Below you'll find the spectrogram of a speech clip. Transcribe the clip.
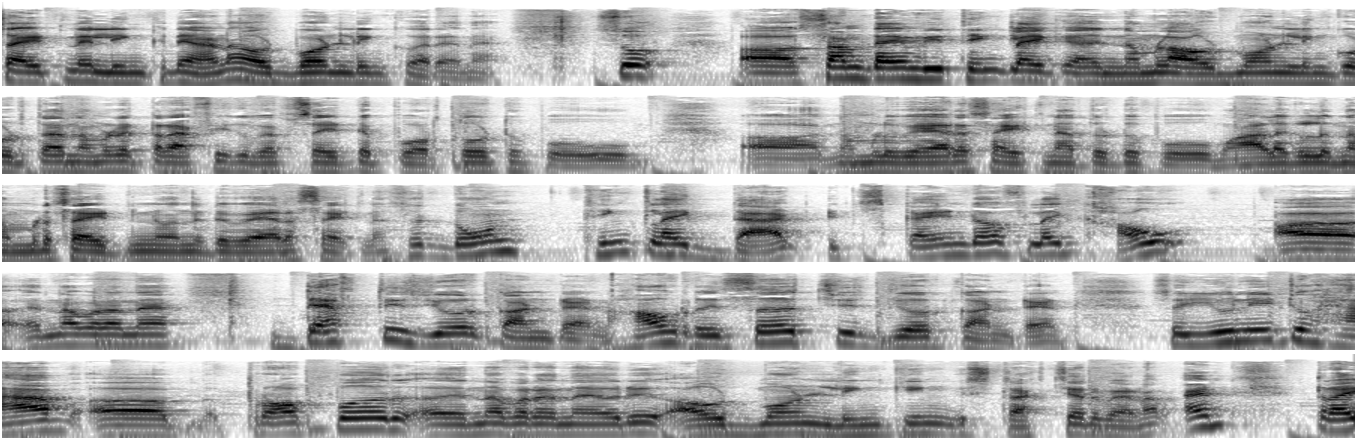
സൈറ്റിന്റെ ലിങ്കിനെയാണ് ഔട്ട്ബൗണ്ട് ലിങ്ക് പറയുന്നത് so some time we think like നമ്മൾ ഔട്ട്ബൗണ്ട് ലിങ്ക് കൊടുത്താൽ നമ്മുടെ ട്രാഫിക് വെബ്സൈറ്റ് പുറത്തോട്ട് പോവും നമ്മൾ വേറെ സൈറ്റിനകത്തോട്ട് പോവും ആളുകൾ നമ്മുടെ സൈറ്റിന് വന്നിട്ട് വേറെ സൈറ്റിന് so don't think like that it's kind of like how എന്താ പറയുന്നത് ഡെഫ്റ്റ് ഇസ് യുവർ കണ്ടന്റ് ഹൗ റിസർച്ച് ഇസ് യുവർ കണ്ടന്റ് സോ യു നീഡ് ടു ഹാവ് പ്രോപ്പർ എന്താ പറയുന്ന ഒരു ഔട്ട് ബൗണ്ട് ലിങ്കിങ് സ്ട്രക്ചർ വേണം ആൻഡ് ട്രൈ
